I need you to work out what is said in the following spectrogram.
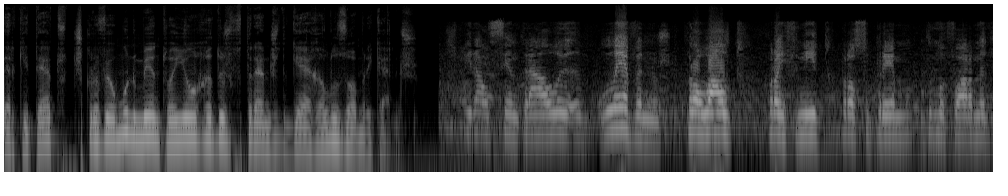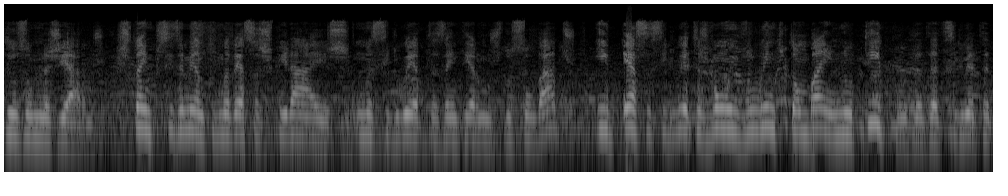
arquiteto, descreveu o monumento em honra dos veteranos de guerra luso-americanos. A espiral central eh, leva-nos para o alto para o infinito, para o supremo, de uma forma de os homenagearmos. Isto tem precisamente uma dessas espirais, umas silhuetas em termos dos soldados, e essas silhuetas vão evoluindo também no tipo da silhueta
